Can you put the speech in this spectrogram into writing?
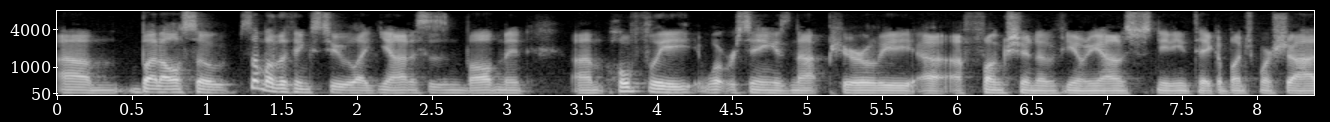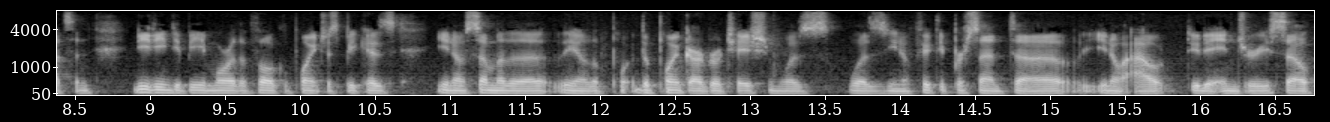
um, but also some other things too like Giannis's involvement. Um, hopefully, what we're seeing is not purely a, a, function of you know Giannis just needing to take a bunch more shots and needing to be more of the focal point just because you know some of the you know the the point guard rotation was was you know 50 percent uh, you know out due to injury. So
